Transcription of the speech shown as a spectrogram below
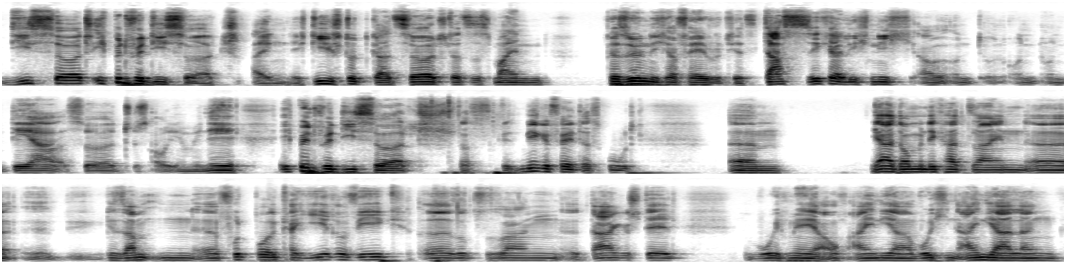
die Search, ich bin für die Search eigentlich. Die Stuttgart Search, das ist mein persönlicher Favorite jetzt. Das sicherlich nicht und, und, und der Search ist auch irgendwie. Nee, ich bin für die Search. Das, mir gefällt das gut. Ähm, ja, Dominik hat seinen äh, gesamten äh, Football-Karriereweg äh, sozusagen äh, dargestellt, wo ich mir ja auch ein Jahr, wo ich ihn ein Jahr lang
